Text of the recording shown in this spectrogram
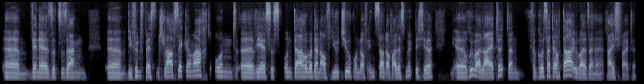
ähm, wenn er sozusagen äh, die fünf besten Schlafsäcke macht und äh, wie es ist und darüber dann auf YouTube und auf Insta und auf alles Mögliche äh, rüberleitet, dann vergrößert er auch da überall seine Reichweite.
